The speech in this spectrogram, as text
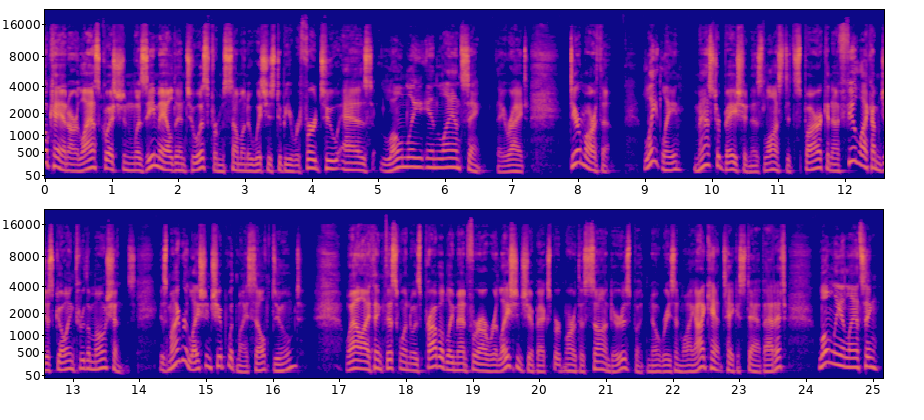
Okay, and our last question was emailed in to us from someone who wishes to be referred to as Lonely in Lansing. They write Dear Martha, lately, masturbation has lost its spark, and I feel like I'm just going through the motions. Is my relationship with myself doomed? Well, I think this one was probably meant for our relationship expert, Martha Saunders, but no reason why I can't take a stab at it. Lonely in Lansing,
